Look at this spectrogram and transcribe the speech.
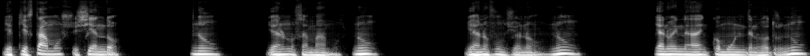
Y aquí estamos diciendo, no, ya no nos amamos, no, ya no funcionó, no, ya no hay nada en común entre nosotros, no.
